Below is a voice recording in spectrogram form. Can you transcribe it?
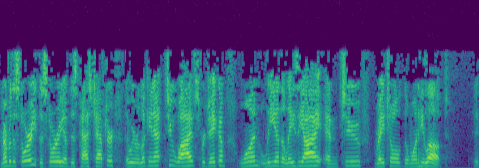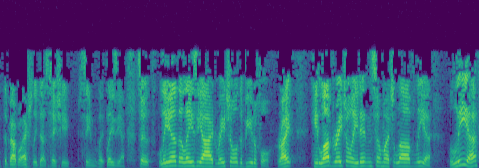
Remember the story? The story of this past chapter that we were looking at? Two wives for Jacob. One, Leah the lazy eye, and two, Rachel the one he loved. The Bible actually does say she seemed lazy eyed. So Leah the lazy eyed, Rachel the beautiful, right? He loved Rachel, he didn't so much love Leah. Leah,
